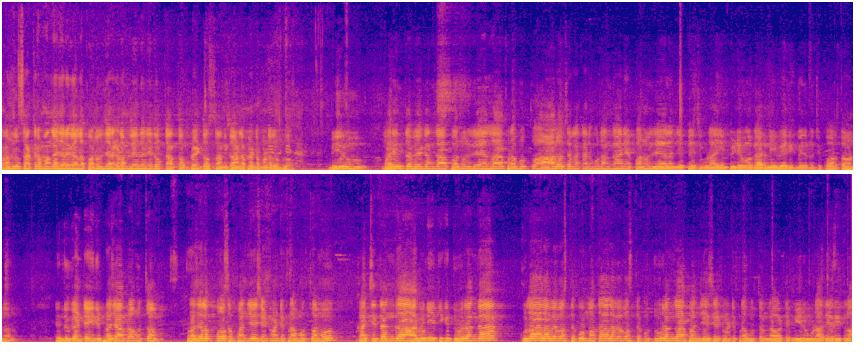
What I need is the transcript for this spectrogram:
పనులు సక్రమంగా జరగాల పనులు జరగడం లేదనేది ఒక కంప్లైంట్ వస్తాను గాండ్లపేట మండలంలో. మీరు మరింత వేగంగా పనులు చేయాలా ప్రభుత్వ ఆలోచనలకు అనుగుణంగానే పనులు చేయాలని చెప్పేసి కూడా ఎంపీడీఓ గారిని వేదిక మీద నుంచి కోరుతూ ఉన్నాను. ఎందుకంటే ఇది ప్రజాప్రభుత్వం. ప్రజల కోసం పనిచేసేటువంటి ప్రభుత్వము ఖచ్చితంగా అవినీతికి దూరంగా కులాల వ్యవస్థకు మతాల వ్యవస్థకు దూరంగా పనిచేసేటువంటి ప్రభుత్వం కాబట్టి మీరు కూడా అదే రీతిలో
